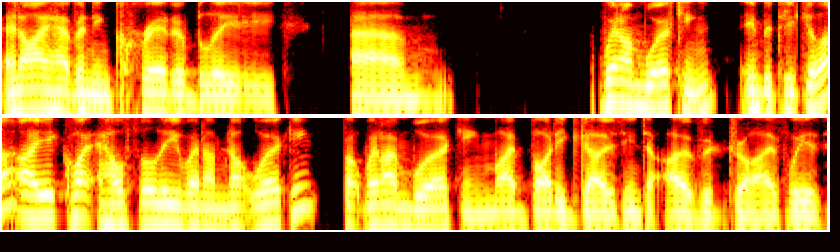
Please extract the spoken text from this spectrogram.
and I have an incredibly um when I'm working in particular, I eat quite healthily when I'm not working. But when I'm working, my body goes into overdrive with,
